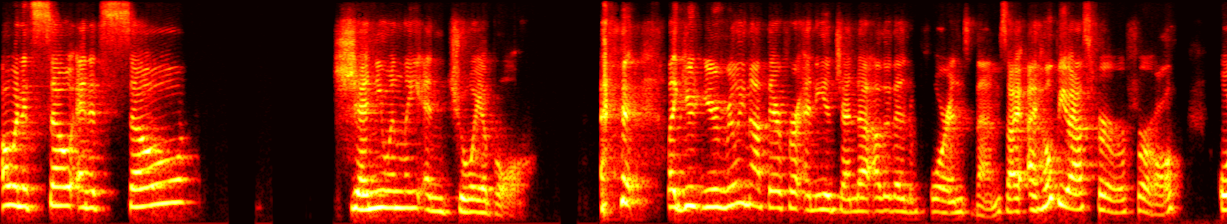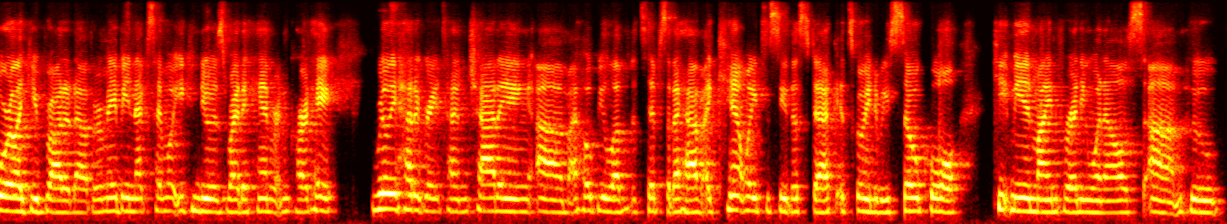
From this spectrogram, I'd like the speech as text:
Oh, and it's so and it's so genuinely enjoyable. like you, you're really not there for any agenda other than to pour into them. So I, I hope you ask for a referral or like you brought it up, or maybe next time what you can do is write a handwritten card. Hey, really had a great time chatting. Um, I hope you love the tips that I have. I can't wait to see this deck. It's going to be so cool keep me in mind for anyone else um, who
